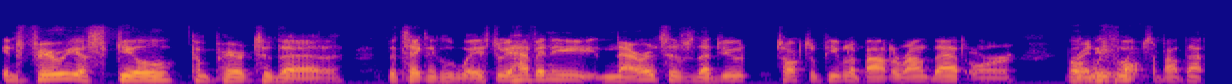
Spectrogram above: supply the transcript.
inferior skill compared to the the technical ways. Do you have any narratives that you talk to people about around that, or well, any we, thoughts about that?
